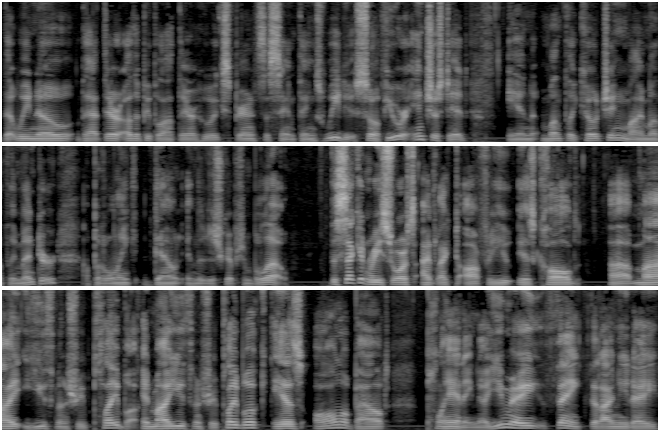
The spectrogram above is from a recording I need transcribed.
that we know that there are other people out there who experience the same things we do. So if you are interested in monthly coaching, my monthly mentor, I'll put a link down in the description below. The second resource I'd like to offer you is called uh, My Youth Ministry Playbook. And My Youth Ministry Playbook is all about planning. Now, you may think that I need a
